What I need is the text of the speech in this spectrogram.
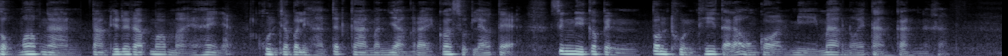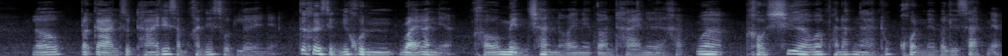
ส่งมอบงาน ตามที่ได้รับมอบหมายให้เนี่ยคุณจะบริหารจัดการมันอย่างไรก็สุดแล้วแต่ ซึ่งนี่ก็เป็นต้นทุนที่แต่ละองค์กรมีมากน้อยต่างกันนะครับ แล้วประการสุดท้ายที่สำคัญที่สุดเลยเนี่ยก็คือสิ่งที่คุณไรอันเนี่ยเขาเมนชั่นเอาไว้ในตอนท้ายนี่แหละครับ ว่าเขาเชื่อว่าพนักงานทุกคนในบริษัทเนี่ย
